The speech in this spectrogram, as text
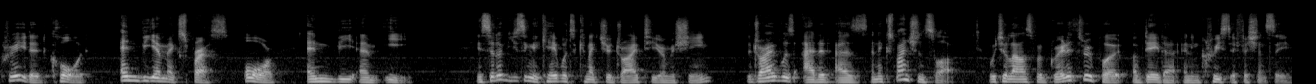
created called NVM Express or NVMe. Instead of using a cable to connect your drive to your machine, the drive was added as an expansion slot, which allows for greater throughput of data and increased efficiency.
